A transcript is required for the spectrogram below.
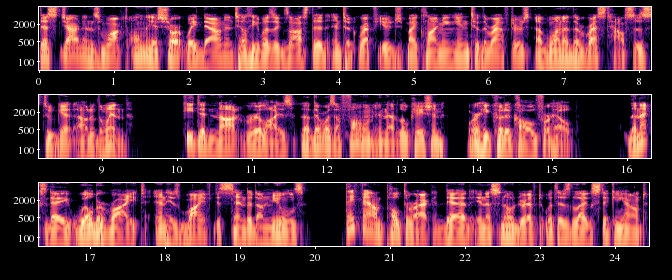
Desjardins walked only a short way down until he was exhausted and took refuge by climbing into the rafters of one of the rest houses to get out of the wind. He did not realize that there was a phone in that location where he could have called for help. The next day, Wilbur Wright and his wife descended on mules. They found Poltorak dead in a snowdrift with his legs sticking out.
